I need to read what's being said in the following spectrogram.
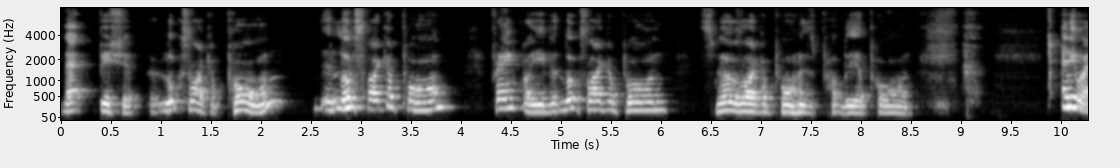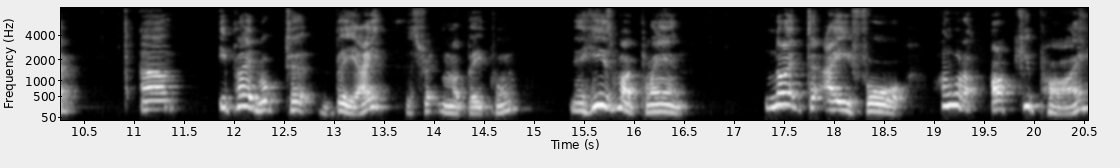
that bishop, it looks like a pawn. It looks like a pawn. Frankly, if it looks like a pawn, smells like a pawn, it's probably a pawn. anyway, um, he played rook to b8 to threaten my b pawn. Now here's my plan. Knight to a4. I'm going to occupy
